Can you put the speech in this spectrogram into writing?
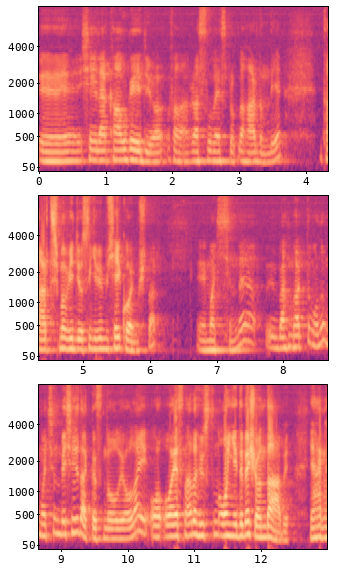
Ee, şeyler kavga ediyor falan Russell Westbrook'la Harden diye. Tartışma videosu gibi bir şey koymuşlar e, maç içinde. Ben baktım onu maçın 5. dakikasında oluyor olay. O, o esnada Houston 17-5 önde abi. Yani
